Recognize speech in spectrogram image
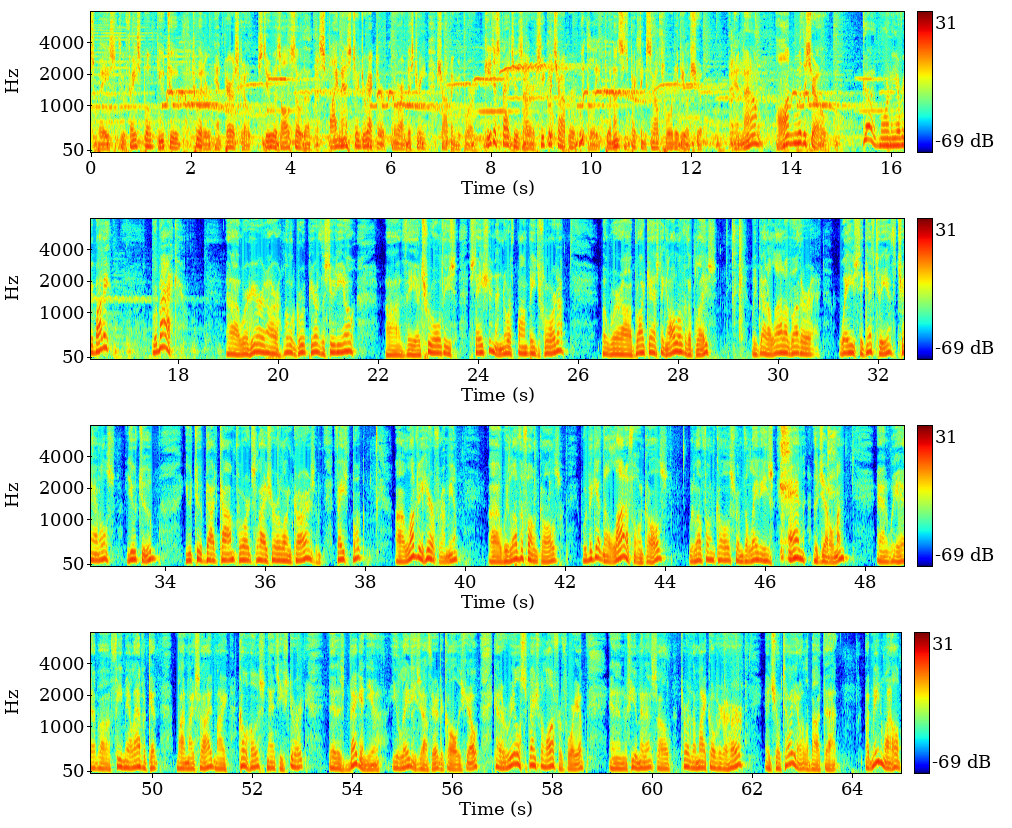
cyberspace through Facebook, YouTube, Twitter, and Periscope. Stu is also the Spymaster Director of our Mystery Shopping Report. He dispatches our secret shopper weekly to an unsuspecting South Florida dealership. And now, on with the show. Good morning, everybody. We're back. Uh, we're here in our little group here in the studio, uh, the uh, True Oldies station in North Palm Beach, Florida. But we're uh, broadcasting all over the place. We've got a lot of other ways to get to you, the channels, YouTube, youtube.com forward slash Earl on Cars, and Facebook. Uh, love to hear from you. Uh, we love the phone calls. We've been getting a lot of phone calls. We love phone calls from the ladies and the gentlemen. And we have a female advocate by my side, my co host, Nancy Stewart, that is begging you, you ladies out there, to call the show. Got a real special offer for you. And in a few minutes, I'll turn the mic over to her and she'll tell you all about that. But meanwhile,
